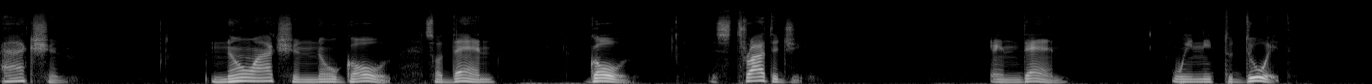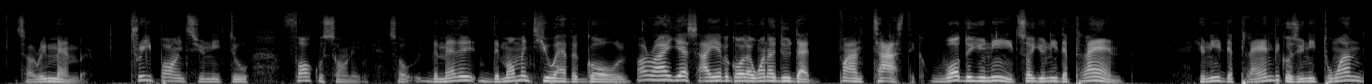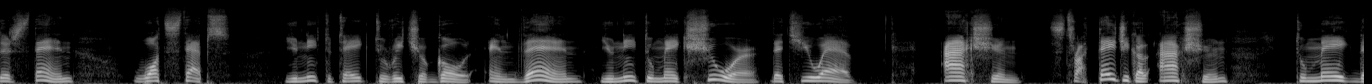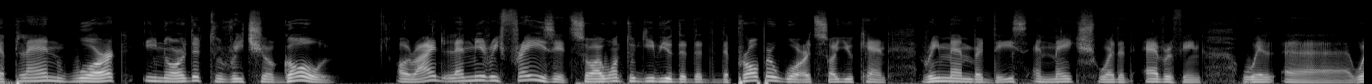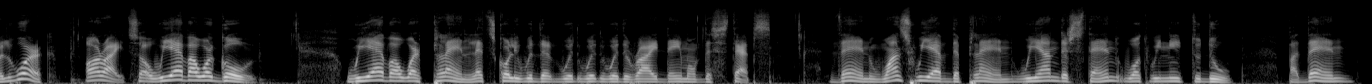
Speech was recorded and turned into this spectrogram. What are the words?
action. No action, no goal. So then, goal, the strategy, and then we need to do it. So remember, three points you need to focus on it. So the the moment you have a goal, all right, yes, I have a goal, I want to do that. Fantastic. What do you need? So you need a plan. You need a plan because you need to understand what steps you need to take to reach your goal. And then you need to make sure that you have action, strategical action to make the plan work in order to reach your goal all right let me rephrase it. So i want to give you the, the, the proper words so you can remember this and make sure that everything will uh, will work. All right so we have our goal. We have our plan. Let's call it with the with, with, with the right name of the steps. Then once we have the plan we understand what we need to do. But then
